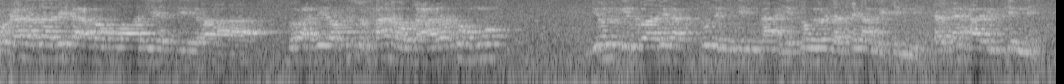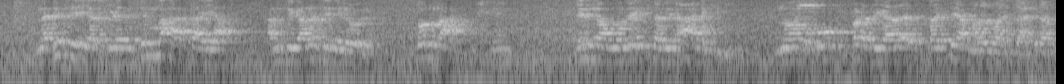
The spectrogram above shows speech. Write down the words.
وكان ذلك على الله يسيرا توعدي رب سبحانه وتعالى يتوم يرجع الحين أمريكني الحين حاجة كني. نبسي يسبب سمع حتى يا. أم بقال سيني لول. طلع. إنه ليس من أهلك. نوحه فرد قال بس يعمل الله رب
